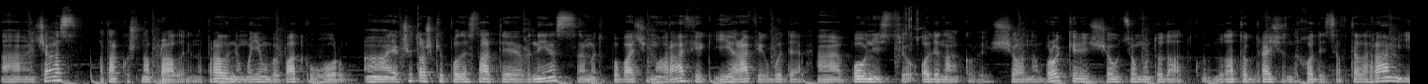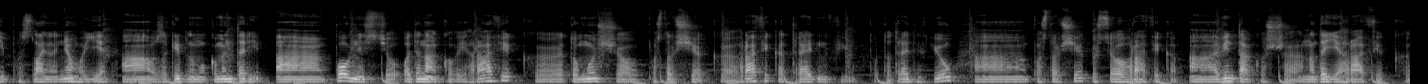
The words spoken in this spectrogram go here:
а, час, а також направлення. Направлення в моєму випадку вгору. А, якщо трошки полистати вниз, ми тут побачимо графік, і графік буде а, повністю одинаковий, що на брокері, що в цьому додатку. Додаток, до речі, знаходиться в телеграмі, і посилання на нього є а, в закріпленому коментарі. А, повністю одинаковий графік, е, тому що поставщик графіка TradingView. Тобто TradingView поставщик ось цього графіка. А, він також е, надає графік е,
